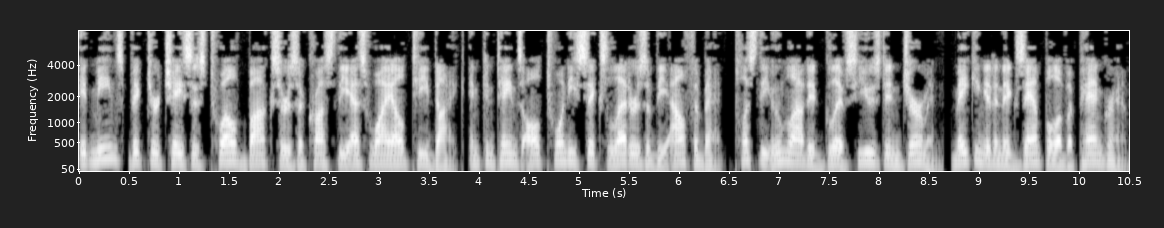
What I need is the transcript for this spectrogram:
It means Victor chases 12 boxers across the Sylt dike and contains all 26 letters of the alphabet plus the umlauted glyphs used in German, making it an example of a pangram.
